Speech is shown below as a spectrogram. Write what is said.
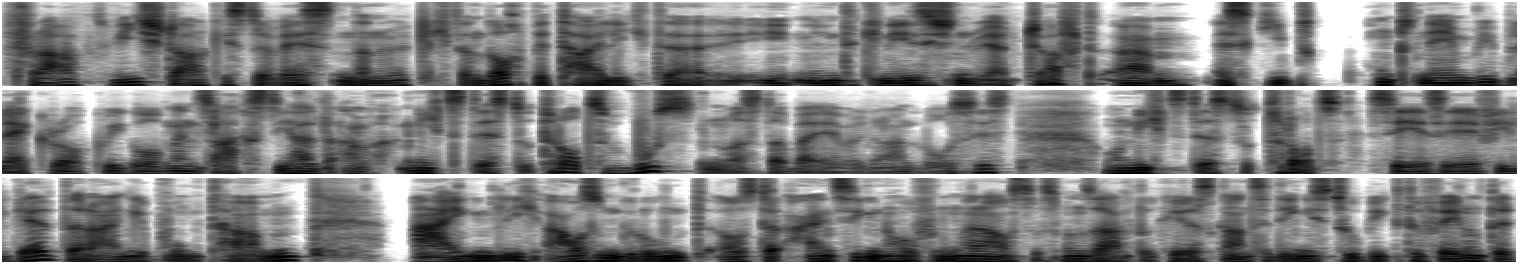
fragt, wie stark ist der Westen dann wirklich dann doch beteiligt äh, in, in, der chinesischen Wirtschaft. Ähm, es gibt Unternehmen wie BlackRock, wie Goldman Sachs, die halt einfach nichtsdestotrotz wussten, was da bei Evergrande los ist und nichtsdestotrotz sehr, sehr viel Geld da reingepumpt haben. Eigentlich aus dem Grund, aus der einzigen Hoffnung heraus, dass man sagt, okay, das ganze Ding ist too big to fail und der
